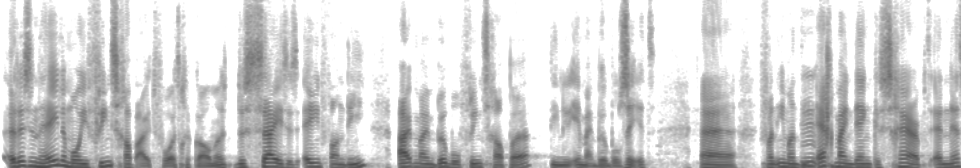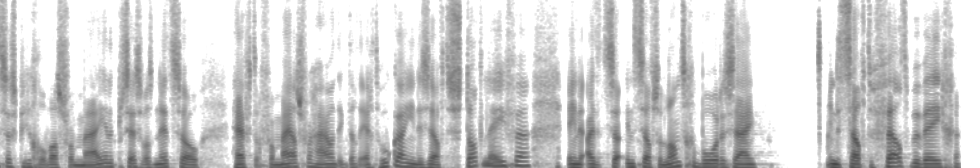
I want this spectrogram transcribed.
er is een hele mooie vriendschap uit voortgekomen. Dus zij is dus een van die uit mijn bubbel vriendschappen, die nu in mijn bubbel zit. eh, van iemand die Mm. echt mijn denken scherpt en net zo spiegel was voor mij. En het proces was net zo heftig voor mij als voor haar. Want ik dacht echt, hoe kan je in dezelfde stad leven, in, uit het, in hetzelfde land geboren zijn, in hetzelfde veld bewegen,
